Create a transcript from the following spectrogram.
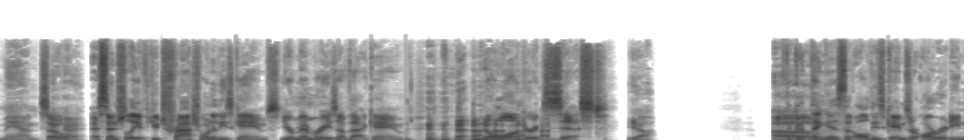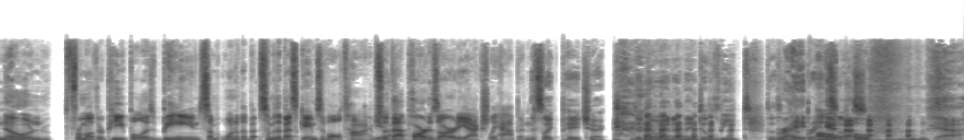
man. So okay. essentially, if you trash one of these games, your memories of that game no longer exist. yeah. The good thing Um, is that all these games are already known from other people as being some one of the some of the best games of all time. So that part has already actually happened. It's like paycheck. They go in and they delete the, the Right. brain Oh, cells. yeah.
